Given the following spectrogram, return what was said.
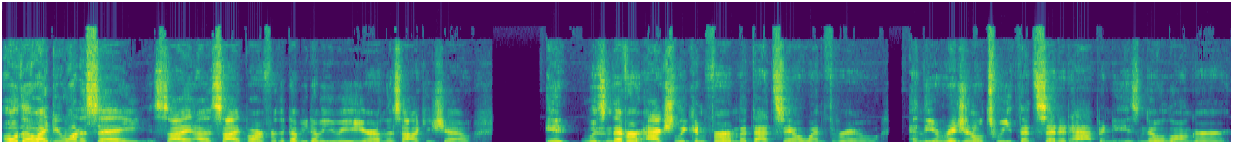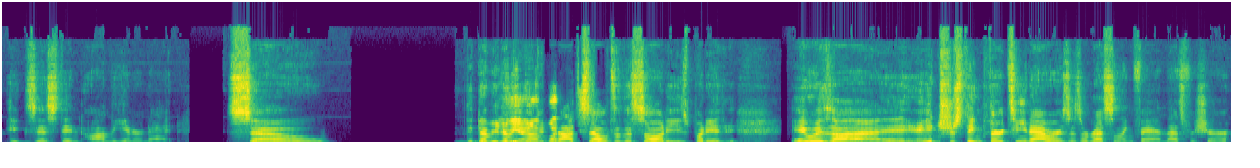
although i do want to say side uh, sidebar for the wwe here on this hockey show. It was never actually confirmed that that sale went through and the original tweet that said it happened is no longer existent on the internet. So the WWE yeah, did but... not sell to the Saudis, but it it was uh interesting 13 hours as a wrestling fan, that's for sure.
